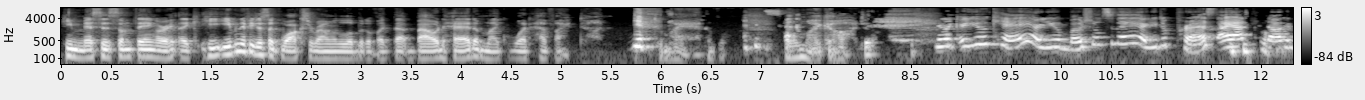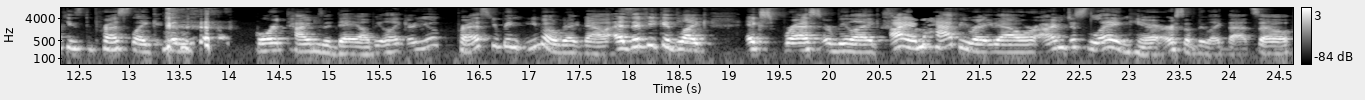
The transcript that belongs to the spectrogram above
he misses something, or like he, even if he just like walks around with a little bit of like that bowed head, I'm like, what have I done to my animal? Oh my god. you're like are you okay? Are you emotional today? Are you depressed? I ask the dog if he's depressed like like, four times a day. I'll be like are you depressed? You're being emo right now. As if he could like express or be like i am happy right now or i'm just laying here or something like that. So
